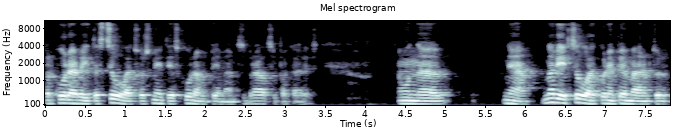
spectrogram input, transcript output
par kuru arī tas cilvēks var smieties, kuram, piemēram, tas brālis ir pakāries. Un, jā, un arī ir cilvēki, kuriem, piemēram, tur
